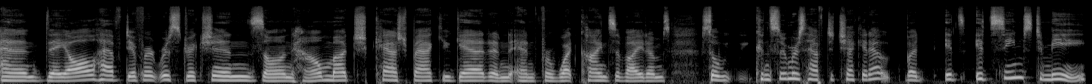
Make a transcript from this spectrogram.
And they all have different restrictions on how much cashback you get and, and for what kinds of items. So consumers have to check it out. But it's, it seems to me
